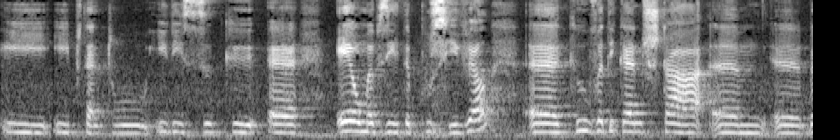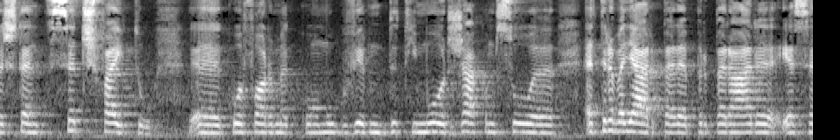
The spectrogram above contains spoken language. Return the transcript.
e, e, portanto, e disse que uh, é uma visita possível, uh, que o Vaticano está uh, bastante satisfeito com a forma como o governo de Timor já começou a, a trabalhar para preparar essa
